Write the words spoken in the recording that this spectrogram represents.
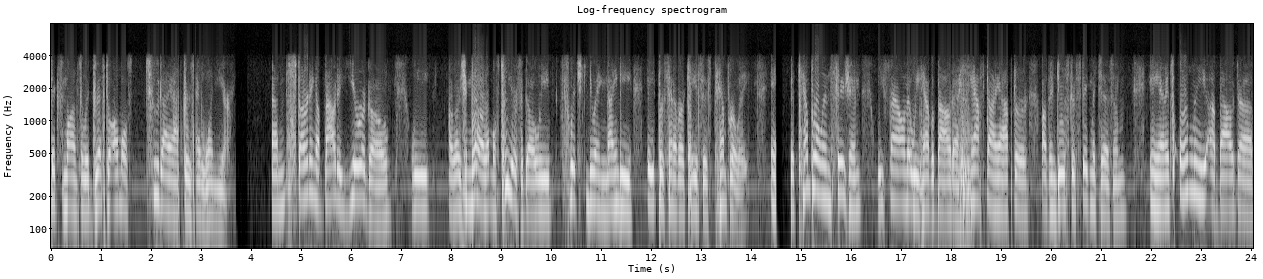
six months. It would drift to almost two diopters at one year. And starting about a year ago, we, or actually more, almost two years ago, we switched doing 98% of our cases temporally. The temporal incision, we found that we have about a half diopter of induced astigmatism, and it's only about uh,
